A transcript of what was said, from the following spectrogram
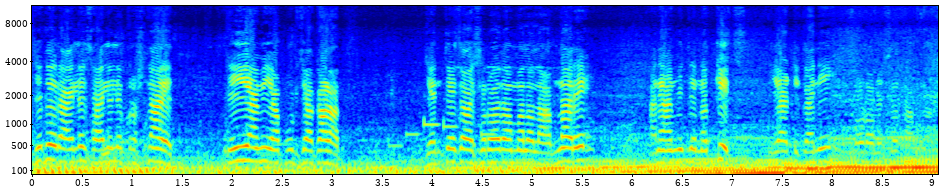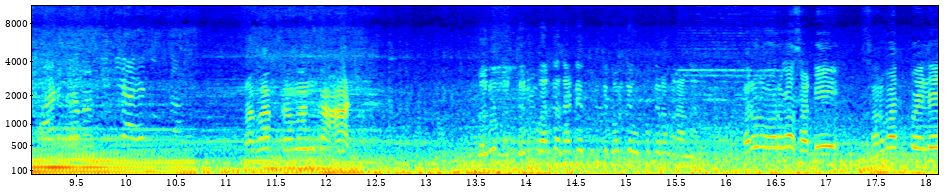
जे काही राहिले साहिलेले प्रश्न आहेत तेही आम्ही यापुढच्या काळात जनतेचा आशीर्वाद आम्हाला लाभणार आहे आणि आम्ही ते नक्कीच या ठिकाणी सोडवल्याशिवाय थांबणार वार्ड क्रमांक किती आहे तुमचा? प्रभाग क्रमांक आठ. तरुण तरुण वर्गासाठी तुमचे कोणते उपक्रम राहणार? तरुण वर्गासाठी सर्वात पहिले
